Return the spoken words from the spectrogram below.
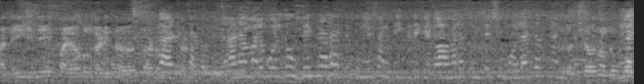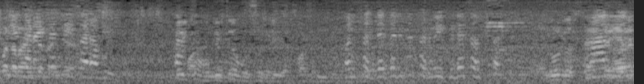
आणि हिने पायावरून गाडी चालवली. आणि आम्हाला बोलतो उभीच नाही राहायचं तुम्ही सांगते इकडे गेलो. आम्हाला तुमच्याशी बोलायचंच नाही. पण करायचं करा बोलतो. सध्या तरी ते सर्व इकडेच असतात. रोज असते हा, येणं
